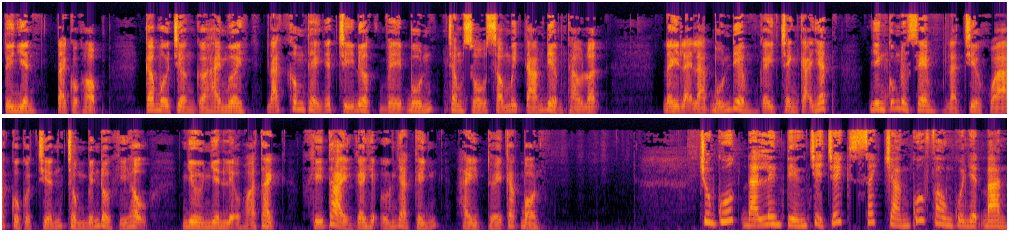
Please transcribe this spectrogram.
Tuy nhiên, tại cuộc họp, các bộ trưởng G20 đã không thể nhất trí được về 4 trong số 68 điểm thảo luận. Đây lại là 4 điểm gây tranh cãi nhất nhưng cũng được xem là chìa khóa của cuộc chiến chống biến đổi khí hậu như nhiên liệu hóa thạch, khí thải gây hiệu ứng nhà kính hay thuế carbon. Trung Quốc đã lên tiếng chỉ trích sách trắng quốc phòng của Nhật Bản,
